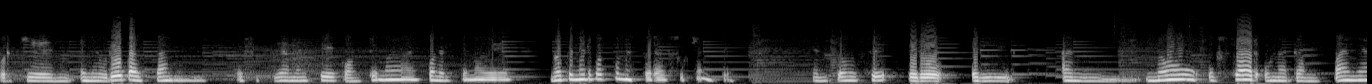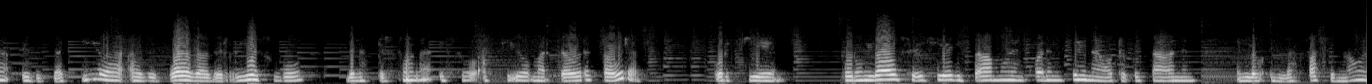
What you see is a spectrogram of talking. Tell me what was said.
Porque en Europa están efectivamente con, tema, con el tema de no tener vacunas para su gente. Entonces, pero el no usar una campaña educativa adecuada de riesgo de las personas, eso ha sido marcador hasta ahora. Porque por un lado se decía que estábamos en cuarentena, otro que estaban en, en, en las fases, ¿no?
